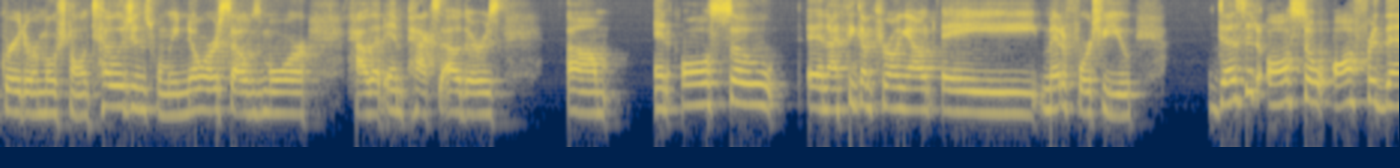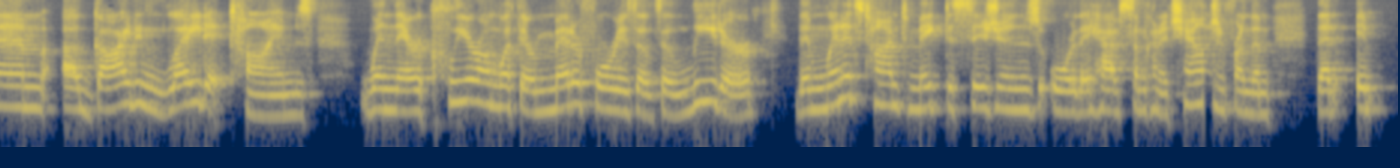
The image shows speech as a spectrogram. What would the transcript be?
greater emotional intelligence when we know ourselves more, how that impacts others. Um, and also, and I think I'm throwing out a metaphor to you. Does it also offer them a guiding light at times when they're clear on what their metaphor is as a leader? Then, when it's time to make decisions or they have some kind of challenge in front of them, that it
